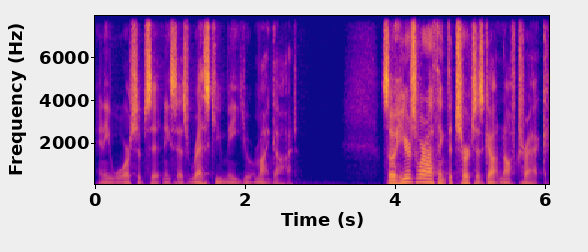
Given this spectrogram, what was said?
and he worships it and he says, Rescue me, you are my God. So here's where I think the church has gotten off track,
